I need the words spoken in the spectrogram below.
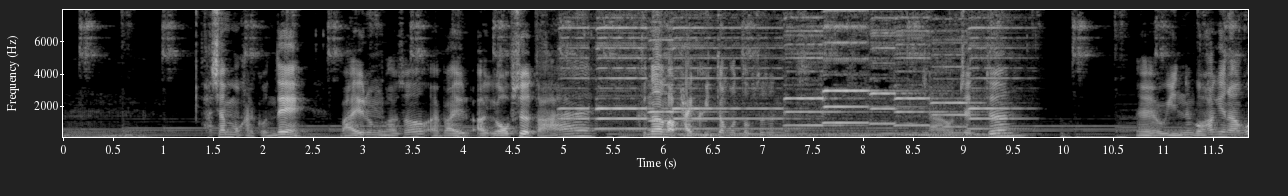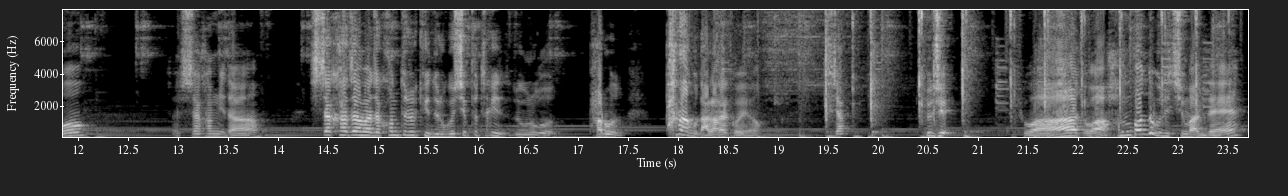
음, 다시 한번 갈 건데 마이룸 가서 아 마이 아 이거 없어졌다. 아, 그나마 바이크 있던 것도 없어졌네. 자 어쨌든 네, 여기 있는 거 확인하고 자, 시작합니다. 시작하자마자 컨트롤 키 누르고 시프트 키 누르고 바로 팡 하고 날아갈 거예요. 시작. 그렇지. 좋아, 좋아. 한번더 부딪히면 안 돼.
